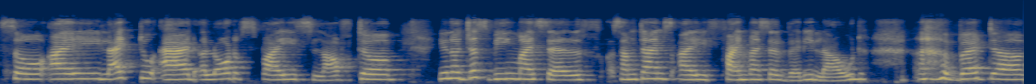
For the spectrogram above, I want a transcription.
So I like to add a lot of spice, laughter, you know, just being myself. Sometimes I find myself very loud, but uh,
